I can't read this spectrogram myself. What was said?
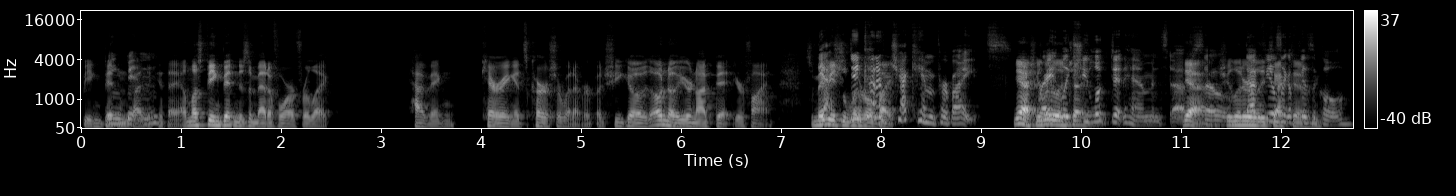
being bitten, Being by the. Cthaeh, unless being bitten is a metaphor for like having carrying its curse or whatever. But she goes, "Oh no, you're not bit. You're fine." So maybe yeah, it's she a did kind of check him for bites. Yeah, she right. literally Like she looked at him and stuff. Yeah, so she literally that feels like a him. physical.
